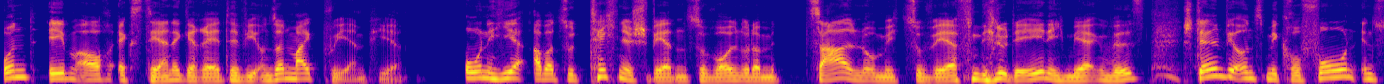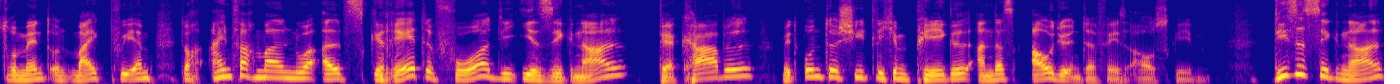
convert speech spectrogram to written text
und eben auch externe Geräte wie unseren Mic Preamp hier. Ohne hier aber zu technisch werden zu wollen oder mit Zahlen um mich zu werfen, die du dir eh nicht merken willst, stellen wir uns Mikrofon, Instrument und Mic Preamp doch einfach mal nur als Geräte vor, die ihr Signal per Kabel mit unterschiedlichem Pegel an das Audiointerface ausgeben. Dieses Signal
